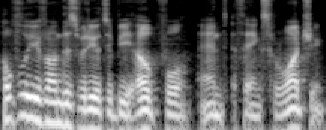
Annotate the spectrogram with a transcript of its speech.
Hopefully you found this video to be helpful and thanks for watching.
